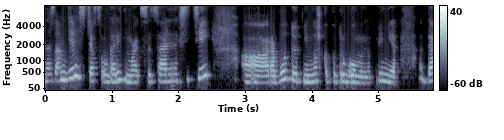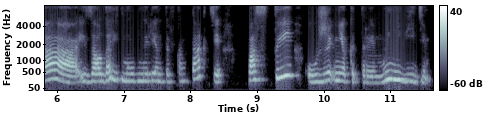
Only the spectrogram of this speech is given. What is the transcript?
На самом деле сейчас алгоритмы социальных сетей а, работают немножко по-другому. Например, да, из-за алгоритма умной ленты ВКонтакте посты уже некоторые мы не видим.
